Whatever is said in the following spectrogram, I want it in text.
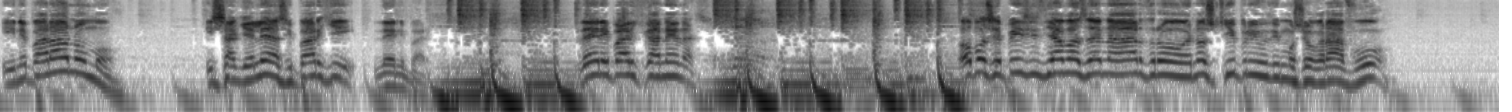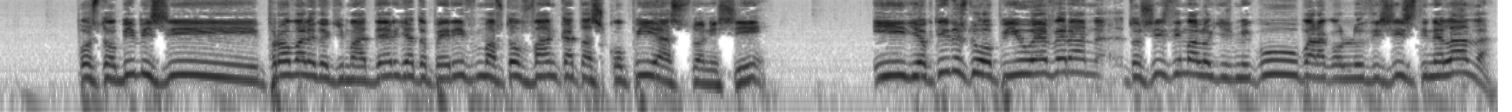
είναι παράνομο. Εισαγγελέας υπάρχει, δεν υπάρχει. Δεν υπάρχει κανένας. Όπως επίσης διάβαζα ένα άρθρο ενός Κύπριου δημοσιογράφου πως το BBC πρόβαλε ντοκιμαντέρ για το περίφημο αυτό βαν κατασκοπίας στο νησί οι ιδιοκτήτες του οποίου έφεραν το σύστημα λογισμικού παρακολούθησης στην Ελλάδα.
